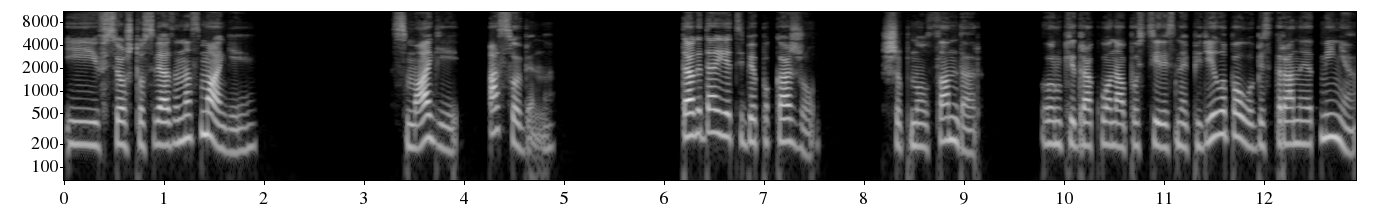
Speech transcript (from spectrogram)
И все, что связано с магией. С магией особенно. Тогда я тебе покажу, шепнул Сандар. Руки дракона опустились на перила по обе стороны от меня.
